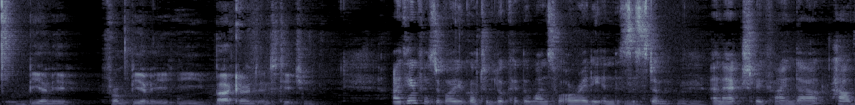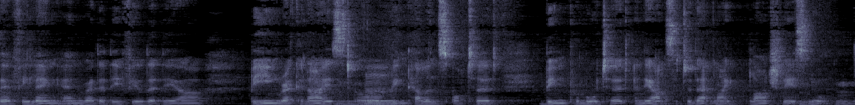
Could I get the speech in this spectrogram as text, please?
BME from BME background into teaching? I think first of all you've got to look at the ones who are already in the mm. system mm-hmm. and actually find out how they're feeling and whether they feel that they are being recognized mm. or being talent spotted being promoted? And the answer to that, like largely, is no. Mm-hmm.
